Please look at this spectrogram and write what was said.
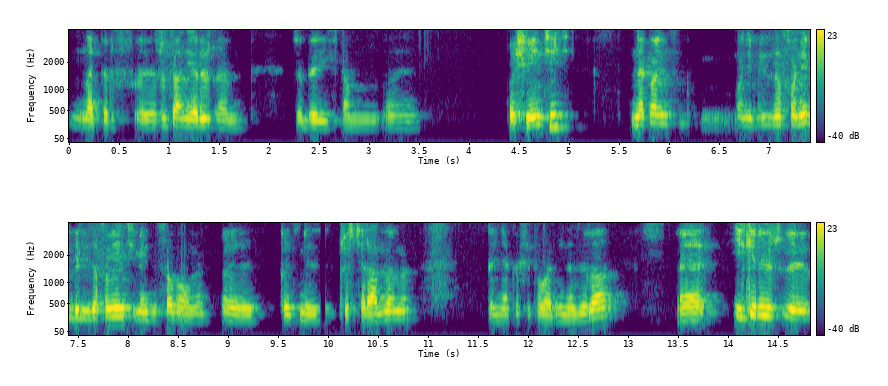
najpierw e, rzucanie ryżem, żeby ich tam e, poświęcić. Na koniec oni byli, zasłonięci, byli zasłonięci między sobą powiedzmy prześcieradłem, pewnie jakoś się to ładnie nazywa. E, I kiedy już e,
